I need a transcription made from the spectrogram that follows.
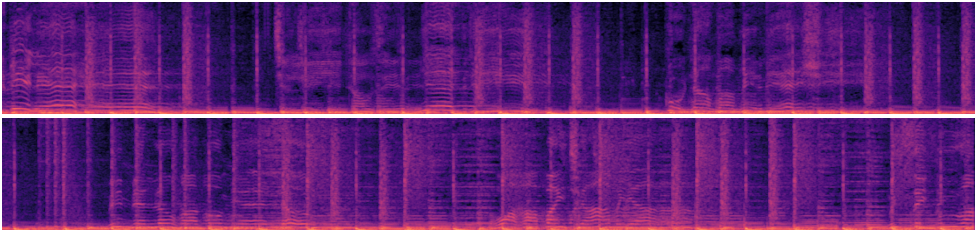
င်းစိတ်ကူဟာ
